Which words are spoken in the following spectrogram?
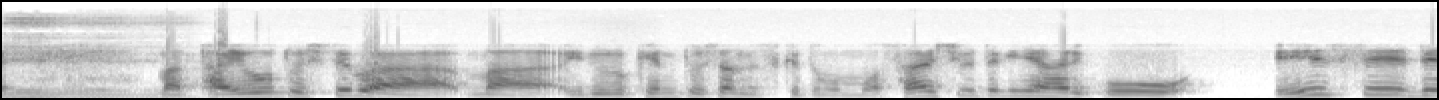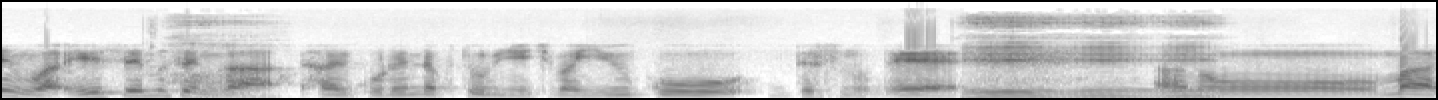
えー、まあ、対応としては、まあ、いろいろ検討したんですけども、もう最終的にやはりこう、衛星電話、衛星無線がやはりこう連絡取りに一番有効ですので、あのまあ、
